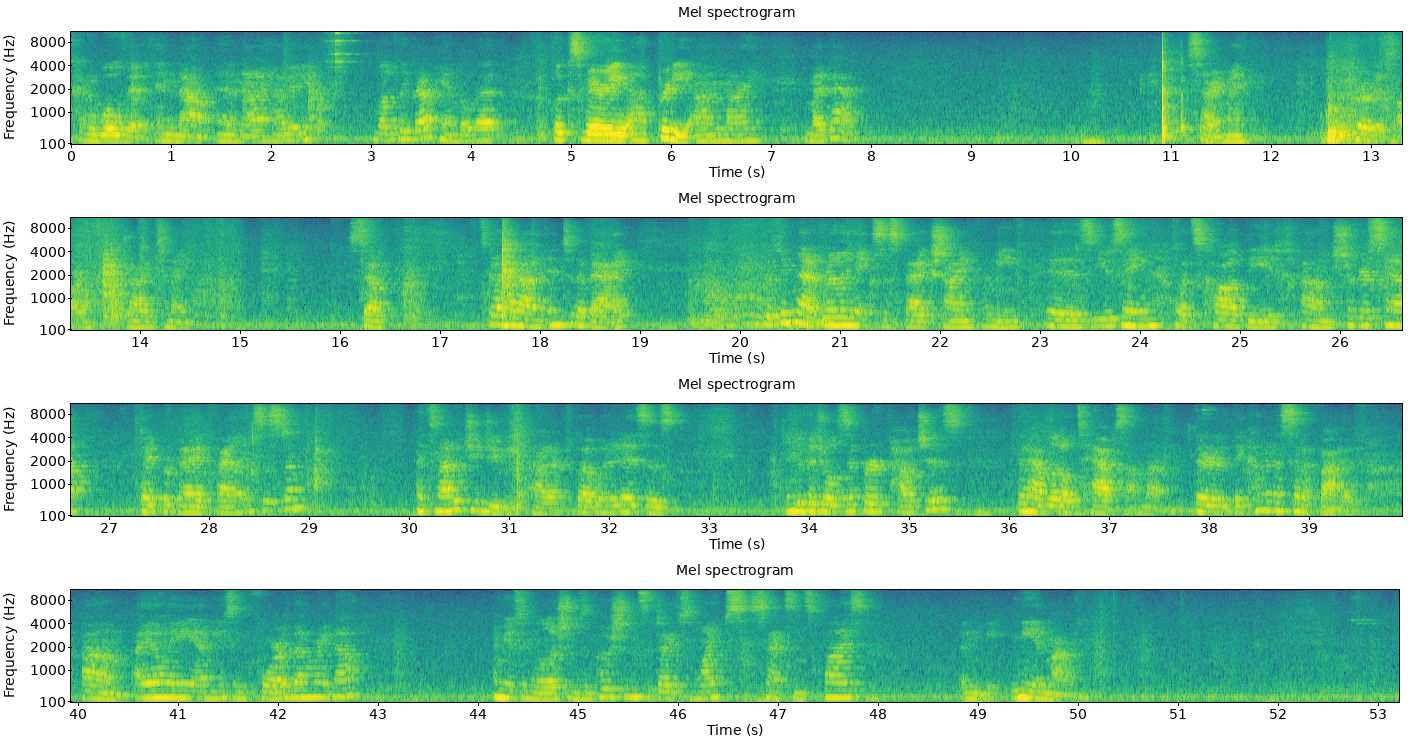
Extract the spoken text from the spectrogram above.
kind of wove it in and out. And now I have a lovely grab handle that looks very uh, pretty on my, my bag. Sorry, my throat is all dry tonight. So let's go ahead on into the bag. The thing that really makes this bag shine for me is using what's called the um, Sugar Snap diaper bag filing system. It's not a Jujube product, but what it is is individual zippered pouches that have little tabs on them. They're, they come in a set of five. Um, I only am using four of them right now. Lotions and potions, the diapers and wipes, snacks and supplies, and me, me and mine.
